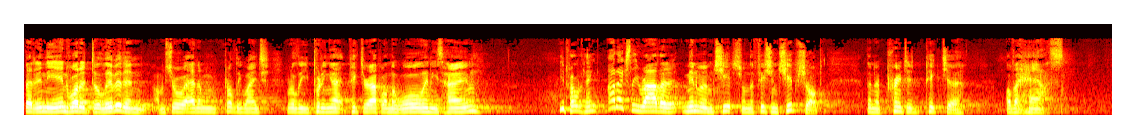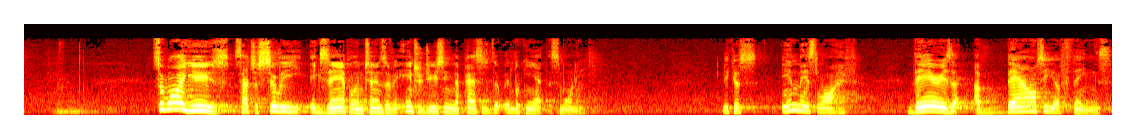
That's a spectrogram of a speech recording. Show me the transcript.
But in the end, what it delivered, and I'm sure Adam probably won't really putting that picture up on the wall in his home, you'd probably think, I'd actually rather minimum chips from the fish and chip shop than a printed picture of a house. So, why use such a silly example in terms of introducing the passage that we're looking at this morning? Because in this life, there is a bounty of things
